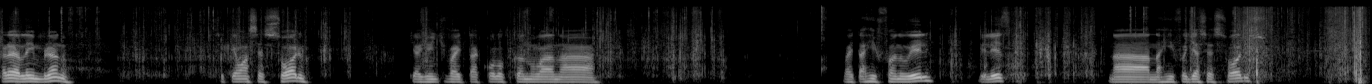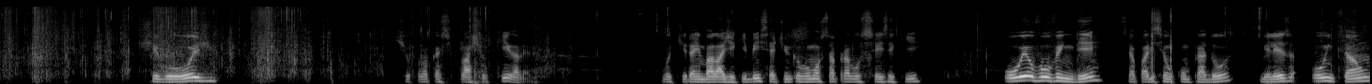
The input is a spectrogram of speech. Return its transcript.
Galera, lembrando Isso aqui é um acessório Que a gente vai estar tá colocando lá na vai estar tá rifando ele beleza? Na, na rifa de acessórios. Chegou hoje. Deixa eu colocar esse plástico aqui, galera. Vou tirar a embalagem aqui bem certinho que eu vou mostrar para vocês aqui. Ou eu vou vender, se aparecer um comprador, beleza? Ou então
